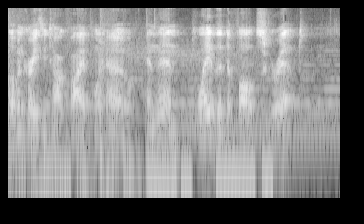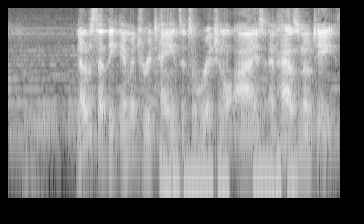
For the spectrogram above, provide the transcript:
Open CrazyTalk 5.0 and then play the default script. Notice that the image retains its original eyes and has no teeth.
